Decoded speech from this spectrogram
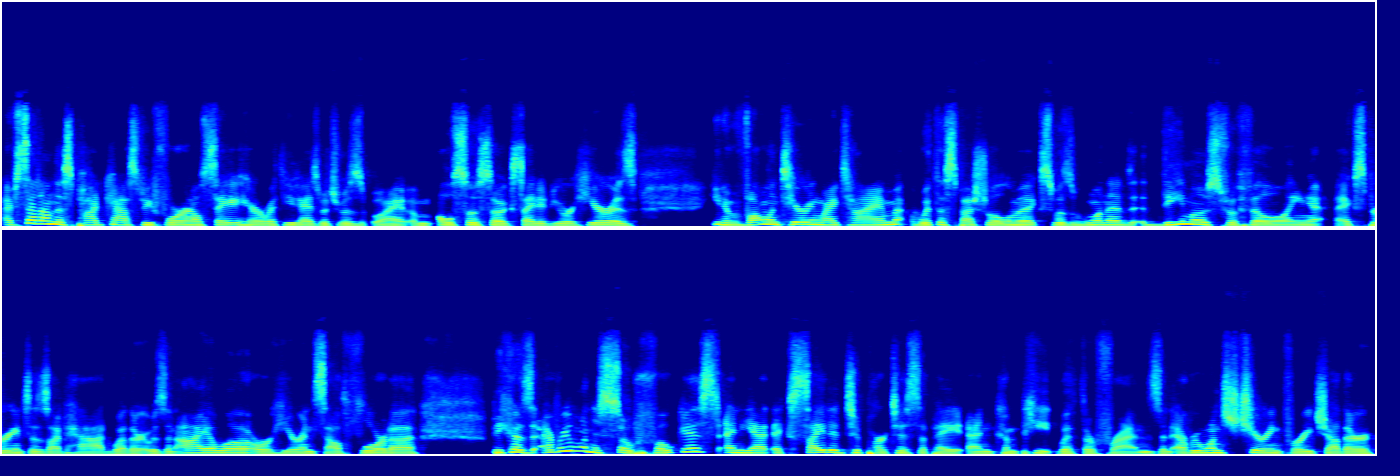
I've said on this podcast before, and I'll say it here with you guys, which was why I'm also so excited you were here. Is you know, volunteering my time with the Special Olympics was one of the most fulfilling experiences I've had, whether it was in Iowa or here in South Florida, because everyone is so focused and yet excited to participate and compete with their friends, and everyone's cheering for each other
